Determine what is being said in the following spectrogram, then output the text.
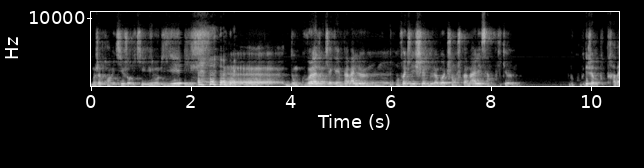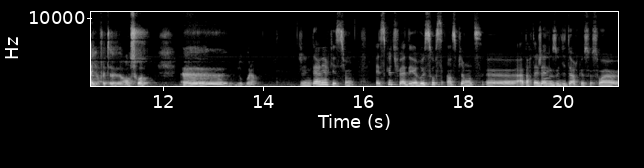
Moi, j'apprends un métier aujourd'hui qui est l'immobilier. euh, donc, voilà, donc il y a quand même pas mal. Euh, en fait, l'échelle de la boîte change pas mal et ça implique euh, beaucoup, déjà beaucoup de travail en fait en soi. donc, voilà. J'ai une dernière question. Est-ce que tu as des ressources inspirantes euh, à partager à nos auditeurs, que ce soit euh,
